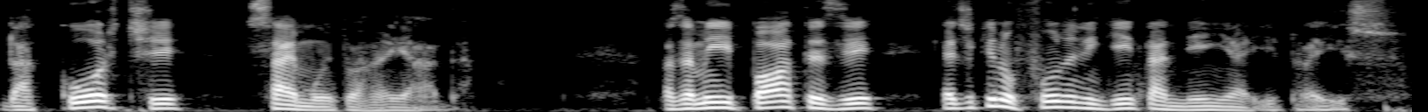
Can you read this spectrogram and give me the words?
da corte sai muito arranhada. Mas a minha hipótese é de que, no fundo, ninguém está nem aí para isso.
